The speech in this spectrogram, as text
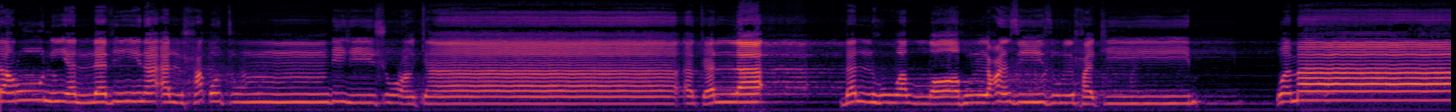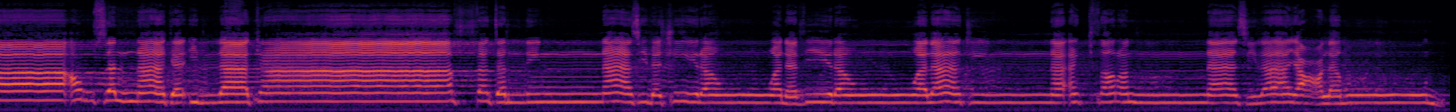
أروني الذين ألحقتم به شركاء كلا بل هو الله العزيز الحكيم وما أرسلناك إلا كافة للناس بشيرا ونذيرا ولكن أكثر الناس لا يعلمون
